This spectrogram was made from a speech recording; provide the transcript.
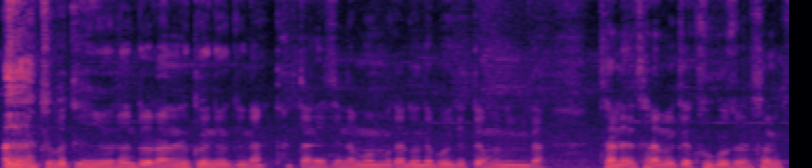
두 번째 이유는 늘어나는 근육이나 탄탄해지는 몸매가 눈에 보이기 때문입니다. 다른 사람에게 그곳을 성취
